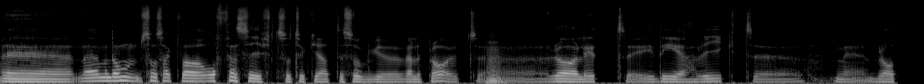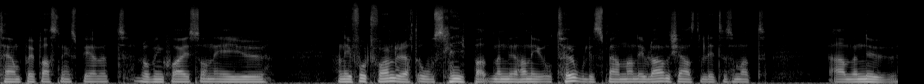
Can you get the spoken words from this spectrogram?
Eh, nej men de som sagt var offensivt så tycker jag att det såg väldigt bra ut. Mm. Eh, rörligt, idérikt, med bra tempo i passningsspelet. Robin Quaison är ju han är fortfarande rätt oslipad men han är otroligt spännande. Ibland känns det lite som att ja men nu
